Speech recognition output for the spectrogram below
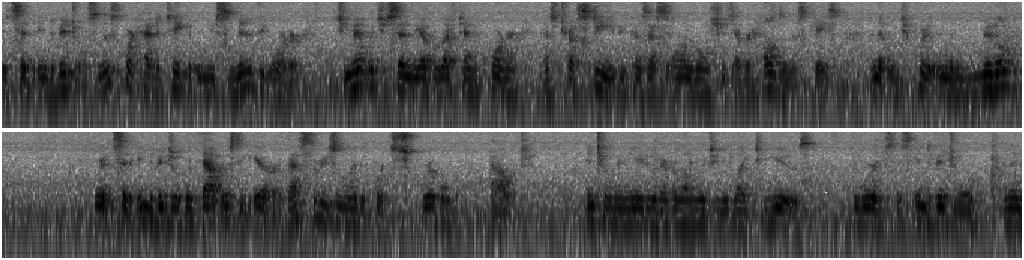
it said individual. So this court had to take it when you submitted the order, but you meant what you said in the upper left-hand corner as trustee, because that's the only role she's ever held in this case. And that when you put it in the middle, where it said individual, that that was the error. That's the reason why the court scribbled out, interlineated, whatever language you would like to use, the words as individual, and then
